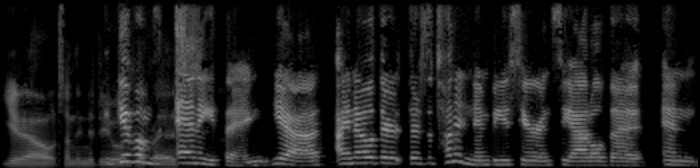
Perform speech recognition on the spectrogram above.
you know something to do? give them purpose? anything. Yeah, I know there there's a ton of NIMBYs here in Seattle that and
